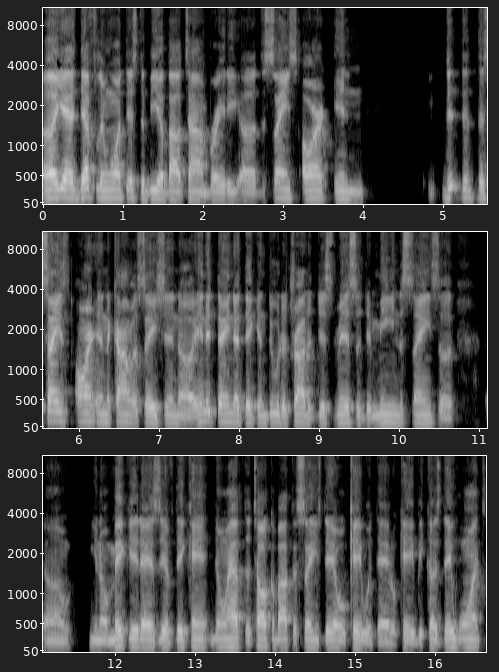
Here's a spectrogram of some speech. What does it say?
Uh, yeah, definitely want this to be about Tom Brady. Uh, the Saints aren't in the, the, the, Saints aren't in the conversation. Uh, anything that they can do to try to dismiss or demean the Saints, or um, you know, make it as if they can't don't have to talk about the Saints, they're okay with that, okay? Because they want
